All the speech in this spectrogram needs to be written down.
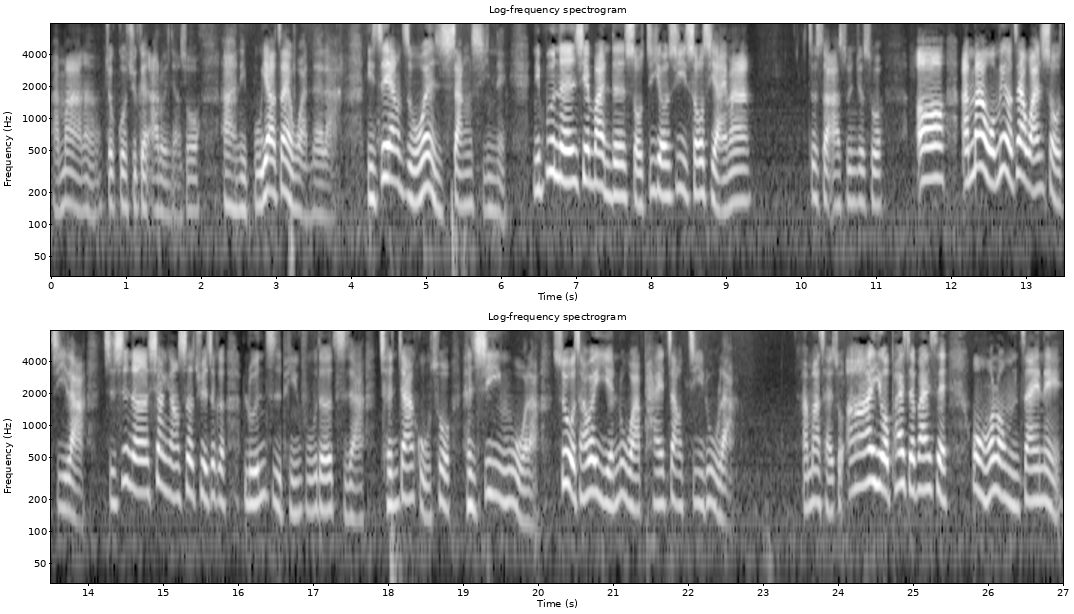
阿妈呢，就过去跟阿伦讲说：“啊，你不要再玩了啦！你这样子我会很伤心呢。你不能先把你的手机游戏收起来吗？”这时候阿孙就说：“哦，阿妈，我没有在玩手机啦，只是呢，向阳社区的这个轮子平福德祠啊，陈家古厝很吸引我啦，所以我才会沿路啊拍照记录啦。”阿妈才说：“哎呦，拍谁拍谁，我我拢唔知呢。”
